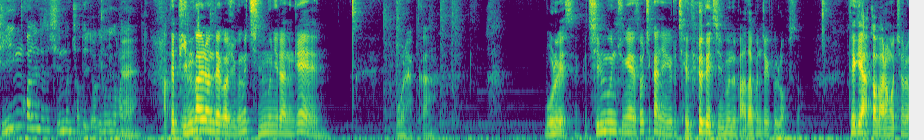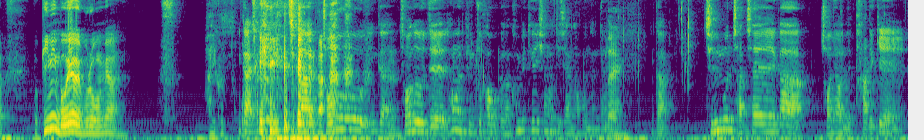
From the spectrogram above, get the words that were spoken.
빔 관련돼서 질문 저도 여기저기서 많이. 네. 근데 빔 관련돼 가지고는 질문이라는 게 뭐랄까 모르겠어요. 그 질문 중에 솔직한 얘기로 제대로 된 질문을 받아본 적이 별로 없어. 되게 아까 말한 것처럼 뭐 BIM이 뭐예요? 물어보면 아 이걸 그러니까 어떻게 얘기해 줘야 그러니까? 저도 그러니까 음. 저도 이제 형은 BIM 쪽 하고 그다음 computational design 하고 있는데 네. 그러니까 질문 자체가 전혀 이제 다르게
